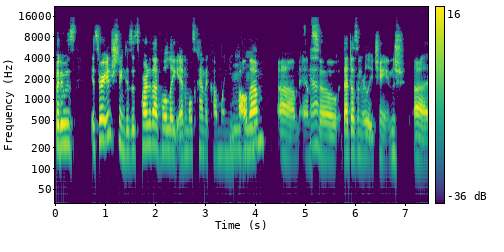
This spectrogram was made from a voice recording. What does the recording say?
But it was it's very interesting because it's part of that whole like animals kind of come when you mm-hmm. call them, um, and yeah. so that doesn't really change uh,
